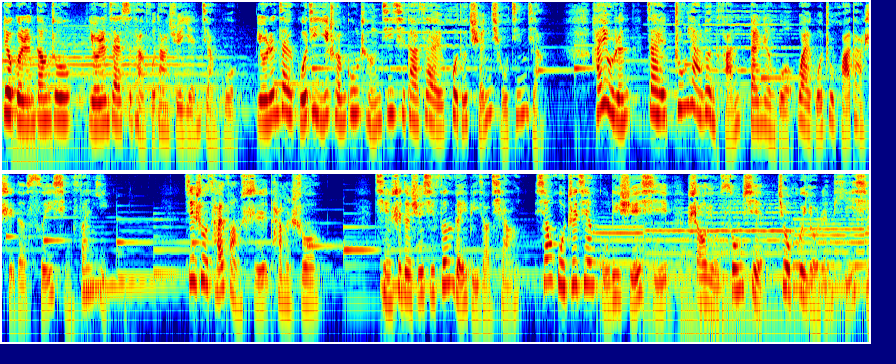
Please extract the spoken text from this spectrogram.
六个人当中，有人在斯坦福大学演讲过，有人在国际遗传工程机器大赛获得全球金奖，还有人在中亚论坛担任过外国驻华大使的随行翻译。接受采访时，他们说。寝室的学习氛围比较强，相互之间鼓励学习，稍有松懈就会有人提醒。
